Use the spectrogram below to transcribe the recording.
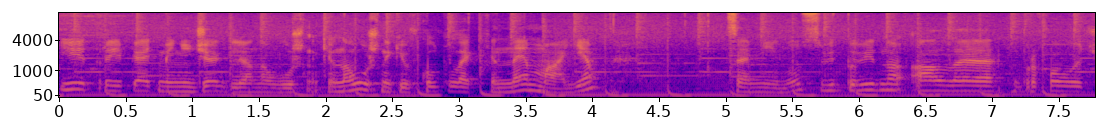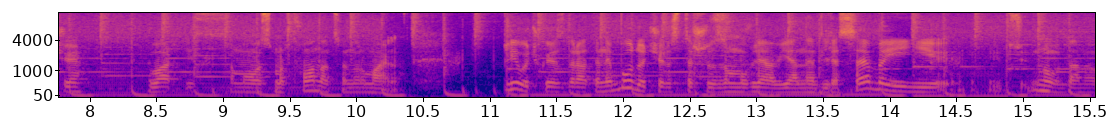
і 3.5 міні-джек для навушників. Навушників в комплекті немає. Це мінус, відповідно, але враховуючи вартість самого смартфона, це нормально. Плівочку я здирати не буду через те, що замовляв я не для себе її, ну, даний,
